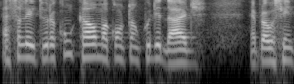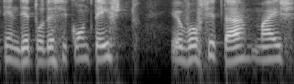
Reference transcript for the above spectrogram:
essa leitura com calma, com tranquilidade, né, para você entender todo esse contexto. Eu vou citar, mas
